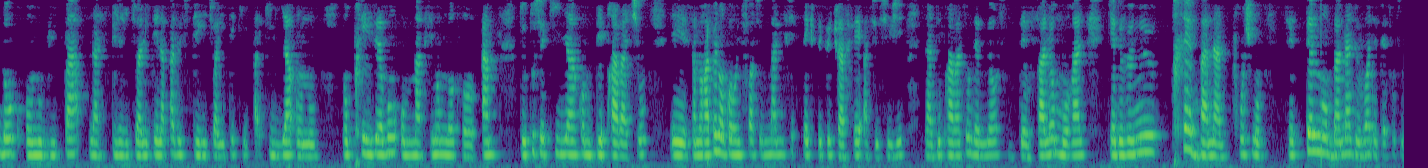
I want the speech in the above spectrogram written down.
Donc, on n'oublie pas la spiritualité, il n'y a pas de spiritualité qui- qu'il y a en nous. Donc, préservons au maximum notre âme de tout ce qu'il y a comme dépravation. Et ça me rappelle encore une fois ce magnifique texte que tu as fait à ce sujet, la dépravation des mœurs, des valeurs morales, qui est devenue très banale. Franchement, c'est tellement banal de voir des personnes se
